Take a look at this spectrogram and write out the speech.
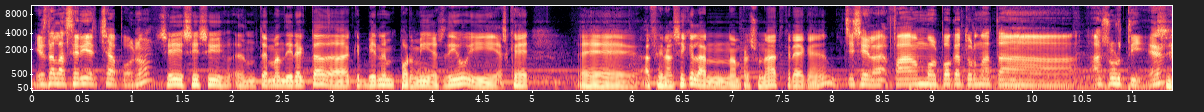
És de la sèrie Chapo, no? Sí, sí, sí, un tema en directe de que vienen por mi, es diu, i és que Eh, al final sí que l'han empresonat, crec, eh? Sí, sí, fa molt poc ha tornat a, a sortir, eh? Sí.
